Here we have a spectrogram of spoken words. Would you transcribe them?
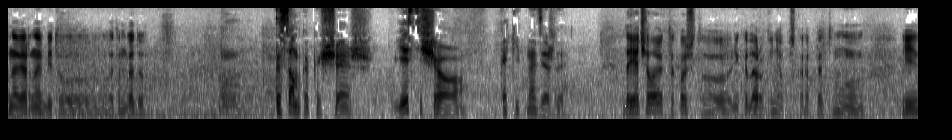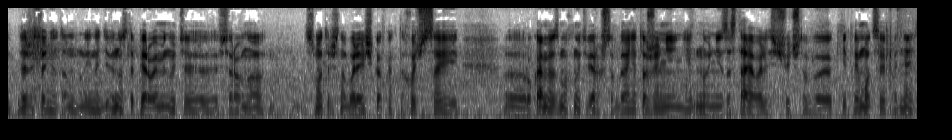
наверное, битву в этом году. Ты сам как ощущаешь? Есть еще какие-то надежды? Да я человек такой, что никогда руки не опускаю, поэтому и даже сегодня там и на 91-й минуте все равно смотришь на болельщиков, как-то хочется и э, руками взмахнуть вверх, чтобы они тоже не, не, ну, не застаивались чуть, чтобы какие-то эмоции поднять,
